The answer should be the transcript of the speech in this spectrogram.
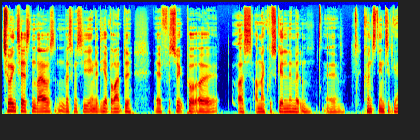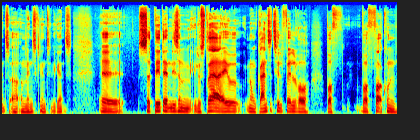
Turing-testen var jo sådan, hvad skal man sige, en af de her berømte øh, forsøg på, øh, også, om man kunne skelne mellem øh, kunstig intelligens og, og menneskelig intelligens. Øh, så det, den ligesom illustrerer, er jo nogle grænsetilfælde, hvor, hvor hvor for at kunne,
